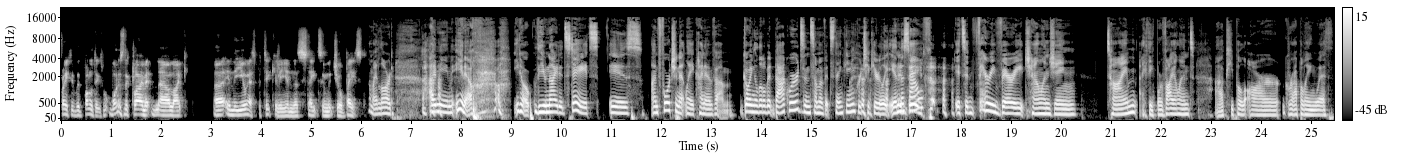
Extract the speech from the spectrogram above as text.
freighted with politics. What is the climate now like uh, in the US, particularly in the states in which you're based? Oh my lord! I mean, you know, you know, the United States is unfortunately kind of um, going a little bit backwards in some of its thinking, particularly in the South. It's a very, very challenging time. I think more violent. Uh, people are grappling with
